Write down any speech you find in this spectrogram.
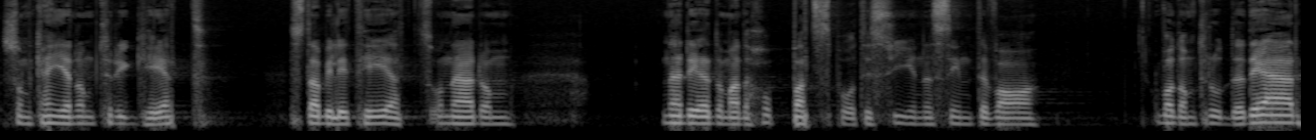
som kan ge dem trygghet, stabilitet och när de när det de hade hoppats på till synes inte var vad de trodde. Det är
